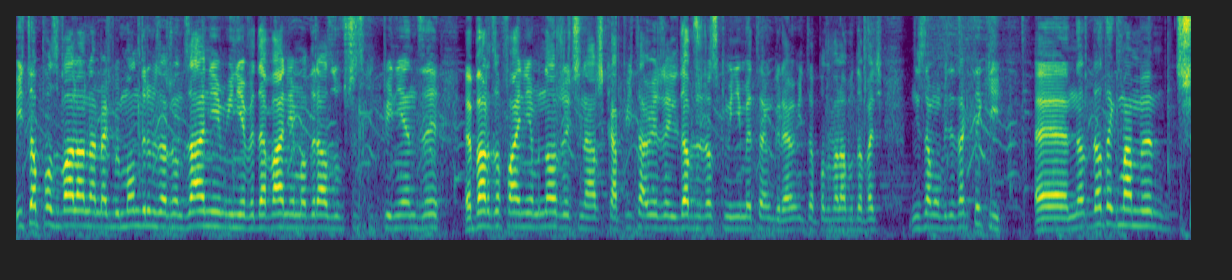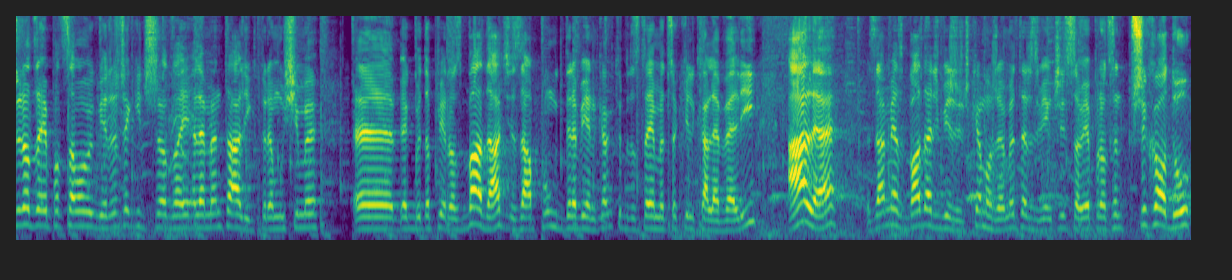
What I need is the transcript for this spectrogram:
i to pozwala nam jakby mądrym zarządzaniem i nie wydawaniem od razu wszystkich pieniędzy e, bardzo fajnie mnożyć nasz kapitał, jeżeli dobrze rozkminimy tę grę i to pozwala budować niesamowite taktyki. E, no, dodatek mamy trzy rodzaje podstawowych wieżyczek i trzy rodzaje elementali, które musimy e, jakby dopiero zbadać za punkt drebienka, który dostajemy co kilka leveli, ale zamiast badać wieżyczkę możemy też zwiększyć sobie procent przychodu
